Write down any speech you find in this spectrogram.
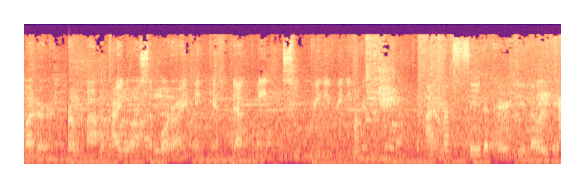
butter from uh, Hokkaido or Sapporo, I think, and that made the soup really, really rich. I must say that I really loved it.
